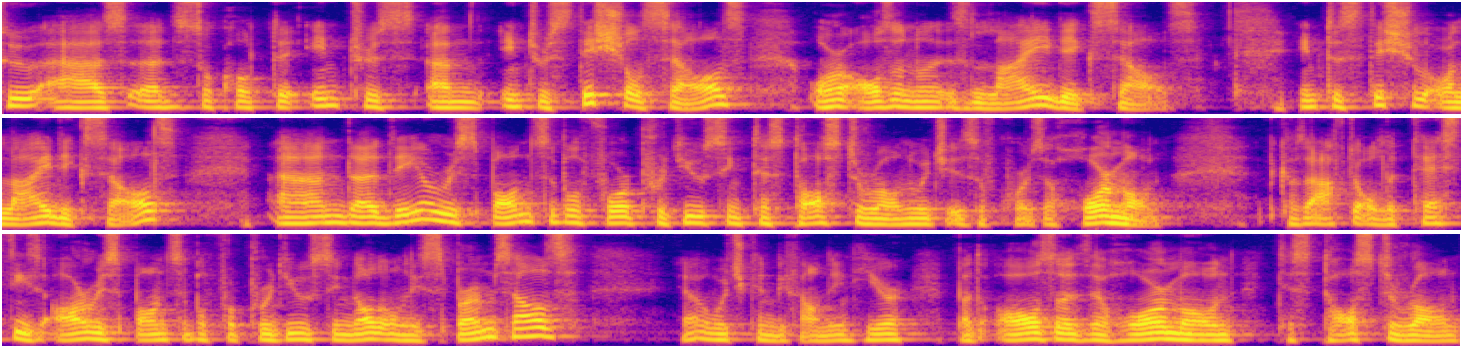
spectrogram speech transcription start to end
to as uh, the so-called the um, interstitial cells, or also known as Leydig cells. Interstitial or Leydig cells, and uh, they are responsible for producing testosterone, which is of course a hormone, because after all, the testes are responsible for producing not only sperm cells, yeah, which can be found in here, but also the hormone testosterone,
